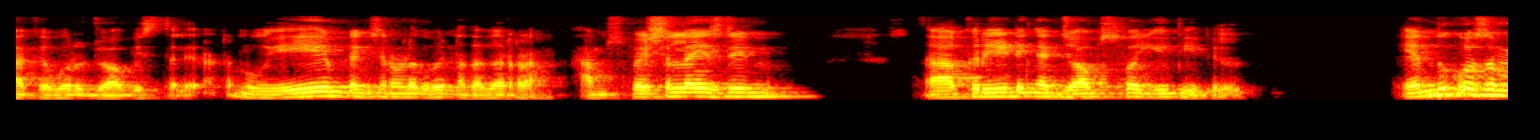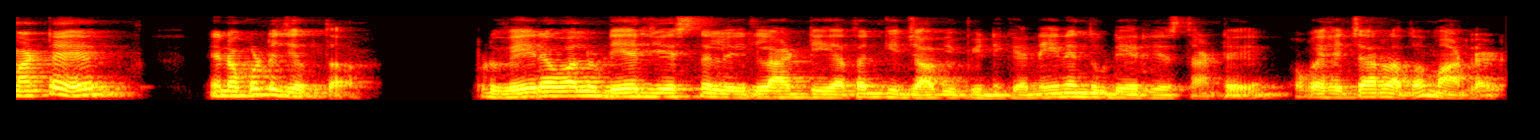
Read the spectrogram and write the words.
నాకు ఎవరు జాబ్ ఇస్తలేరంట. నువ్వు ఏం టెన్షన్ ఉండకపోయి నా దగ్గర రా. I'm specialized in creating a jobs for you people ఎందుకోసం అంటే నేను ఒకటి చెప్తా. ఇప్పుడు వేరే వాళ్ళు డేర్ చేస్తే ఇలాంటి అతనికి జాబ్ ఇప్పిండికే నేను ఎందుకు డేర్ చేస్తా అంటే ఒక హెచ్ఆర్ నాతో మాట్లాడు.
